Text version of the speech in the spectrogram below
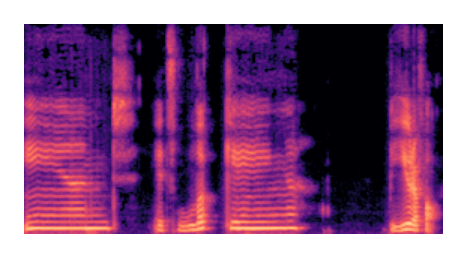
And it's looking beautiful.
